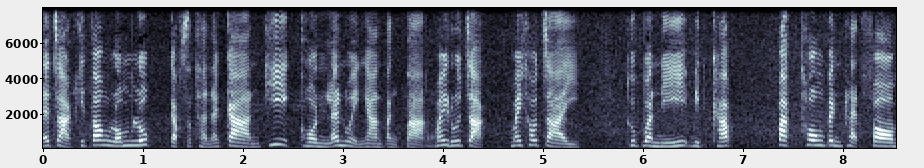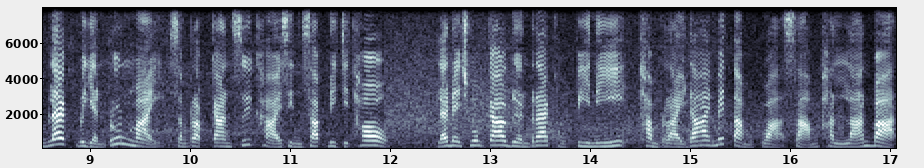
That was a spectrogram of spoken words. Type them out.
และจากที่ต้องล้มลุกกับสถานการณ์ที่คนและหน่วยงานต่างๆ ไม่รู้จักไม่เข้าใจ ทุกวันนี้บิดครับ ปักธงเป็นแพลตฟอร์มแลกเปลี่ยนรุ่นใหม่สำหรับการซื้อขายสินทรัพย์ดิจิทัล และในช่วง 9 เดือนแรกของปีนี้ทำรายได้ไม่ต่ำกว่า 3,000 ล้านบาท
